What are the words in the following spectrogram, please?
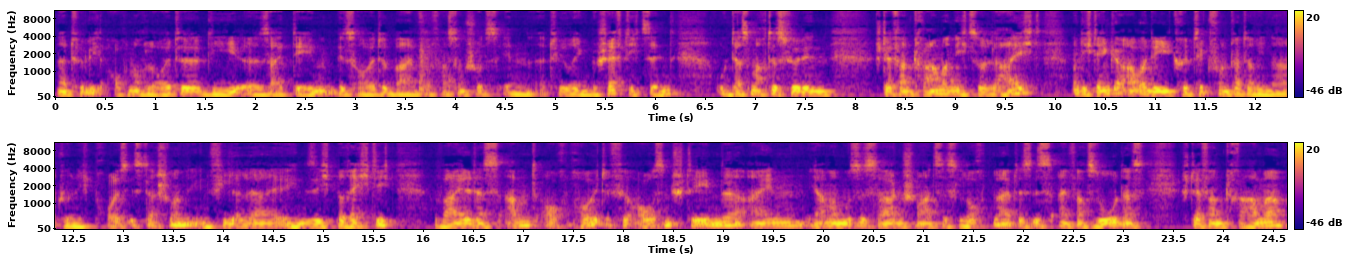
natürlich auch noch Leute, die äh, seitdem bis heute beim Verfassungsschutz in äh, Thüringen beschäftigt sind. Und das macht es für den Stefan Kramer nicht so leicht. Und ich denke aber, die Kritik von Katharina König-Preuß ist da schon in vielerlei Hinsicht berechtigt, weil das Amt auch heute für Außenstehende ein, ja, man muss es sagen, schwarzes Loch bleibt. Es ist einfach so, dass Stefan Kramer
